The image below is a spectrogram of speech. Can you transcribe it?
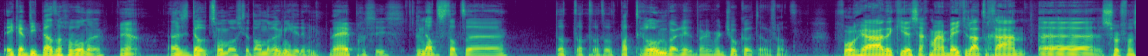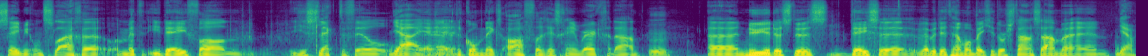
ik heb die battle gewonnen. Ja. Dan is het doodzonde als ik dat andere ook niet ga doen. Nee, precies. En dat is dat, eh, dat, dat, dat, dat patroon waar, waar, waar Jocko het over had. Vorig jaar had ik je zeg maar een beetje laten gaan. eh, een soort van semi-ontslagen. Met het idee van je slekt te veel. Ja, ja, ja, Eh, er komt niks af. Er is geen werk gedaan. Mm. Eh, nu je dus, dus deze... We hebben dit helemaal een beetje doorstaan samen. En Ja.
